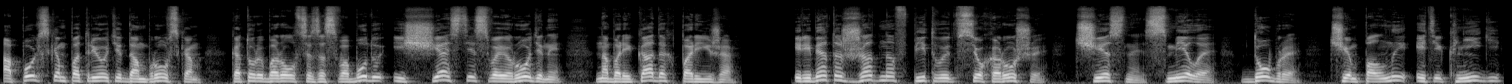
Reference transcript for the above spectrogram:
о польском патриоте Домбровском, который боролся за свободу и счастье своей родины на баррикадах Парижа. И ребята жадно впитывают все хорошее, честное, смелое, доброе, чем полны эти книги,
